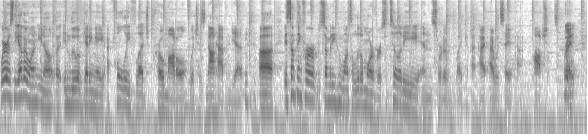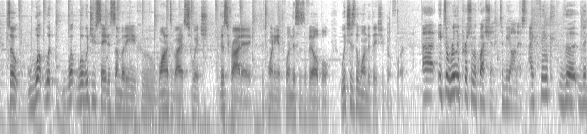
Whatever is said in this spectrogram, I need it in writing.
whereas the other one, you know, uh, in lieu of getting a, a fully fledged Pro model, which has not happened yet, uh, is something for somebody who wants a little more versatility and sort of like I, I- I would say uh, options, right? Yeah. So what would what what would you say to somebody who wanted to buy a Switch this Friday, the 20th, when this is available? Which is the one that they should go for? Uh, it's a really personal question, to be honest. I think the, the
